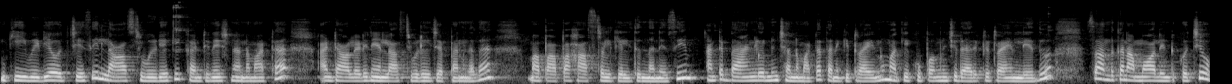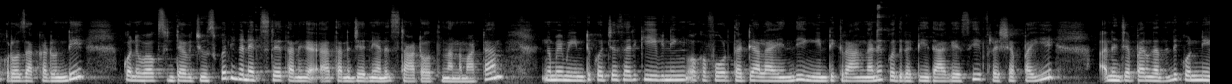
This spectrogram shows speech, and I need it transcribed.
ఇంక ఈ వీడియో వచ్చేసి లాస్ట్ వీడియోకి కంటిన్యూషన్ అనమాట అంటే ఆల్రెడీ నేను లాస్ట్ వీడియోలో చెప్పాను కదా మా పాప హాస్టల్కి వెళ్తుందనేసి అంటే బెంగళూరు నుంచి అన్నమాట తనకి ట్రైన్ మాకు ఈ కుప్పం నుంచి డైరెక్ట్ ట్రైన్ లేదు. సో అందుకని అమ్మ వాళ్ళ ఇంటికి వచ్చి ఒకరోజు అక్కడ ఉండి కొన్ని వర్క్స్ ఉంటే అవి చూసుకొని ఇంకా నెక్స్ట్ డే తన తన జర్నీ అనేది స్టార్ట్ అవుతుందన్నమాట. ఇంకా మేము ఇంటికి వచ్చేసరికి ఈవినింగ్ ఒక ఫోర్ థర్టీ అలా అయింది. ఇంక ఇంటికి రాగానే కొద్దిగా టీ తాగేసి ఫ్రెష్ అప్ అయ్యి నేను చెప్పాను కదండి కొన్ని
